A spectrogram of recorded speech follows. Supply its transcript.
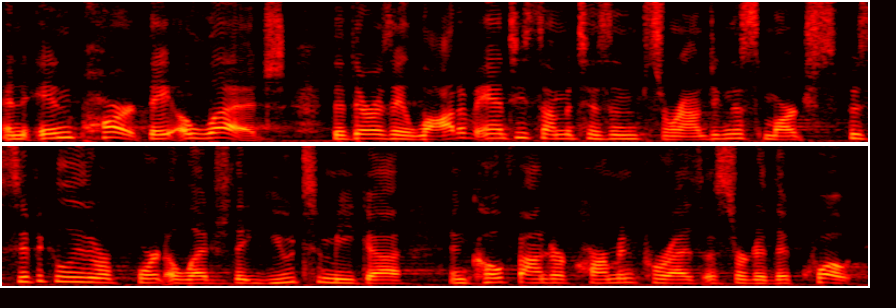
And in part, they alleged that there is a lot of anti Semitism surrounding this march. Specifically, the report alleged that you, Tamika, and co founder Carmen Perez asserted that, quote,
